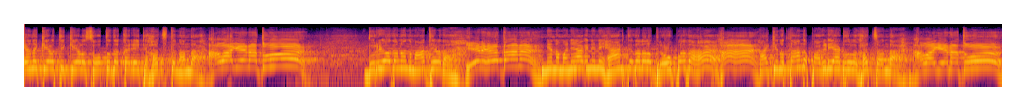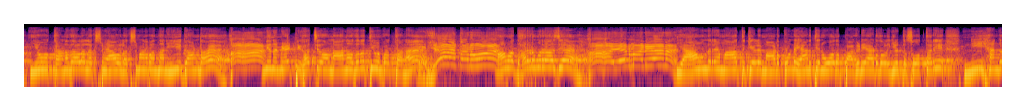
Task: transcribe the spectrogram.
ಏನ ಕೇಳ್ತಿ ಕೇಳ ಸೋತದ ಕರಿ ಐತಿ ಹಚ್ತನ ನಂದ. ಅವಾಗ ಏನಾತು? ದುರ್ಯೋಧನ ಒಂದು ಮಾತು ಹೇಳ್ದ. ಏನ್ ಹೇಳ್ತಾನ? ನಿನ್ನ ಮನ್ಯಾಗ ನಿನ್ನ ಹೆಣ್ತಿದಲ್ಲ ದ್ರೌಪದ. ಆಕಿನ ತಂದ ಪಗಡಿ ಆಟದೊಳಗೆ ಹಚ್ಚ ಅಂದ. ಅವಾಗ ಏನಾತು? ಇವ ಕಣದಾಳ ಲಕ್ಷ್ಮಿ ಯಾವ ಲಕ್ಷ್ಮಣ ಬಂದಾನ ಈ ಗಂಡ. ನಿನ್ನ ಮೆಟ್ಟಿಗೆ ಹಚ್ಚಿದವ ನಾನು ಅದನ್ನ ತಿವ್ ಬರ್ತಾನ. ಅವ ಧರ್ಮರಾಜ. ಏನ್ ಯಾವಂದ್ರೆ ಮಾತು ಕೇಳಿ ಮಾಡ್ಕೊಂಡು ಹೆಣ್ತಿನ ಓದ ಪಗಡಿ ಆಟದೊಳಗೆ ಇಟ್ಟು ಸೋತರಿ ನೀ ಹೆಂಗ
